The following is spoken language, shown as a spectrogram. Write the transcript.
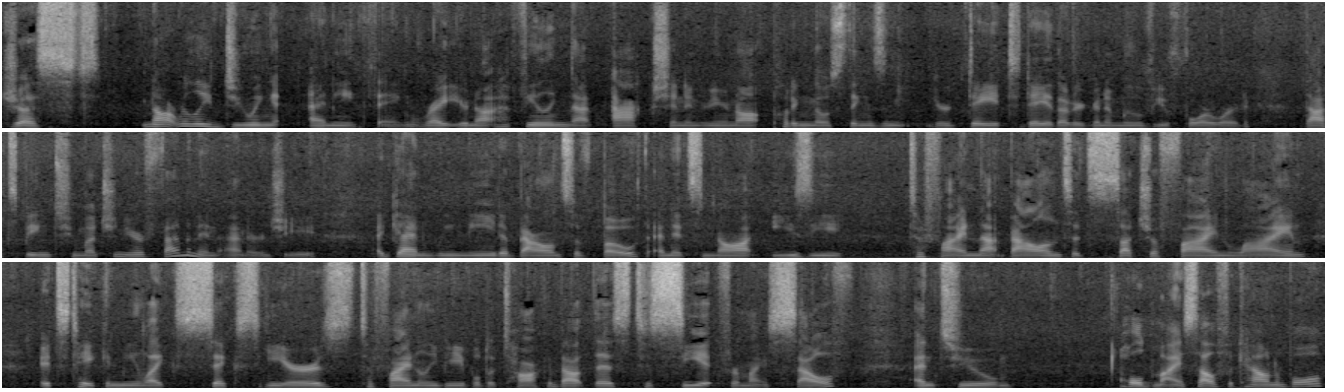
just not really doing anything, right? You're not feeling that action and you're not putting those things in your day to day that are going to move you forward. That's being too much in your feminine energy. Again, we need a balance of both, and it's not easy to find that balance. It's such a fine line. It's taken me like six years to finally be able to talk about this, to see it for myself and to hold myself accountable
